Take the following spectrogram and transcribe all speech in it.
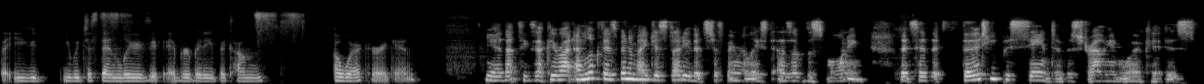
that you you would just then lose if everybody becomes a worker again. Yeah, that's exactly right. And look, there's been a major study that's just been released as of this morning that said that 30% of Australian workers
